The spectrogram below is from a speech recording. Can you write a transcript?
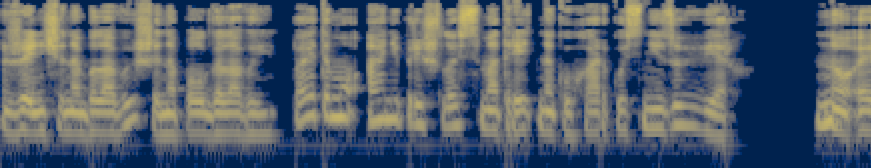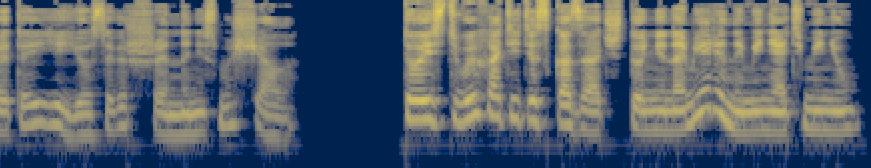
Женщина была выше на полголовы, поэтому Ане пришлось смотреть на кухарку снизу вверх. Но это ее совершенно не смущало. «То есть вы хотите сказать, что не намерены менять меню?» —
